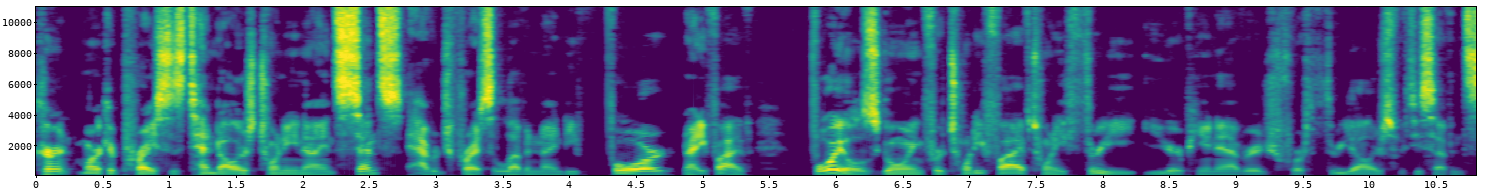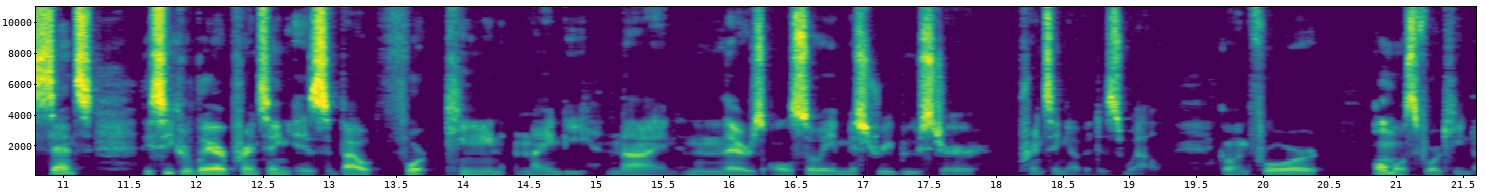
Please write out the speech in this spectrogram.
Current market price is ten dollars twenty nine cents. Average price eleven ninety four ninety five. Foils going for 25.23 European average for $3.57. The Secret Lair printing is about 14.99 and then there's also a mystery booster printing of it as well, going for almost $14.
